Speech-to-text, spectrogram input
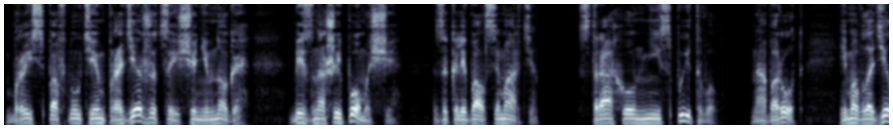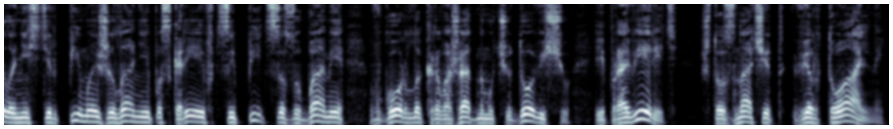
брысь с Пафнутием продержится еще немного, без нашей помощи?» — заколебался Мартин. Страха он не испытывал, Наоборот, им овладело нестерпимое желание поскорее вцепиться зубами в горло кровожадному чудовищу и проверить, что значит «виртуальный»,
